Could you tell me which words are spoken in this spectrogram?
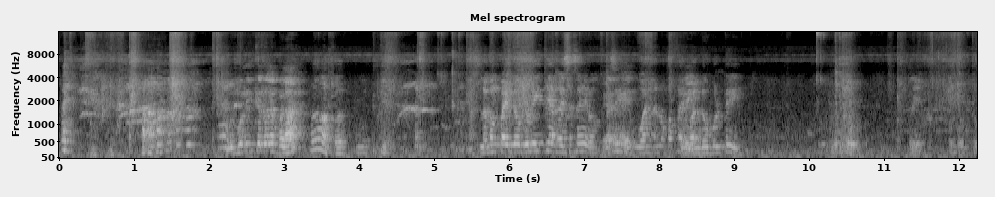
Double 8 ka na lang pala? Oo. Mas labang pa yung double 8 yan kaysa sa'yo. Kasi eh. 1 ano ka pa, Three. 1 double 3. 2. 3. Double 2.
